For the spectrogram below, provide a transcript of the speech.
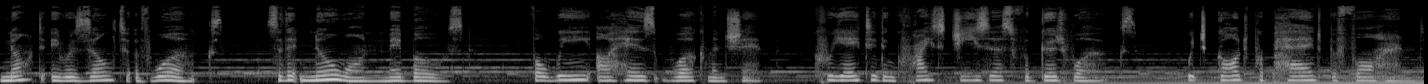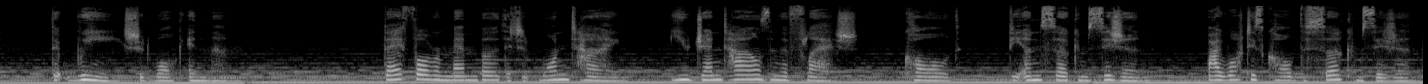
not a result of works, so that no one may boast. For we are his workmanship, created in Christ Jesus for good works, which God prepared beforehand, that we should walk in them. Therefore, remember that at one time you Gentiles in the flesh, called the uncircumcision, by what is called the circumcision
